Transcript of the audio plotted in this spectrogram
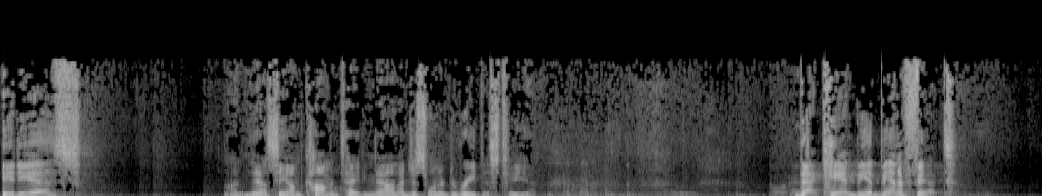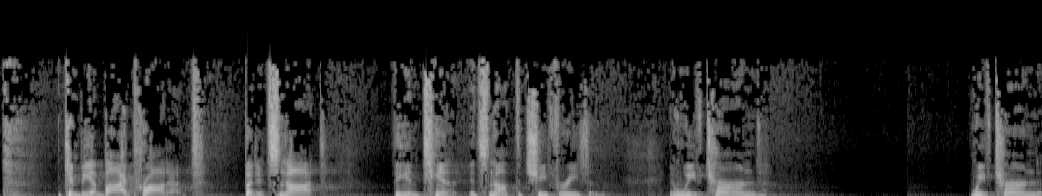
It is now, see, I'm commentating now, and I just wanted to read this to you. That can be a benefit, it can be a byproduct, but it's not the intent, it's not the chief reason. And we've turned we've turned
